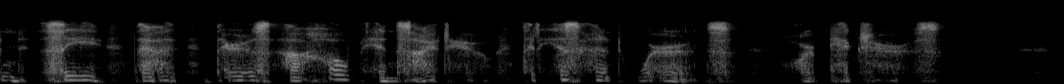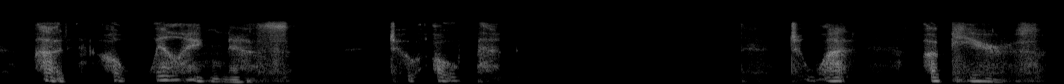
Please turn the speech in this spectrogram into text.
and see that there's a hope inside you that isn't words or pictures, but a willingness to open to what appears.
